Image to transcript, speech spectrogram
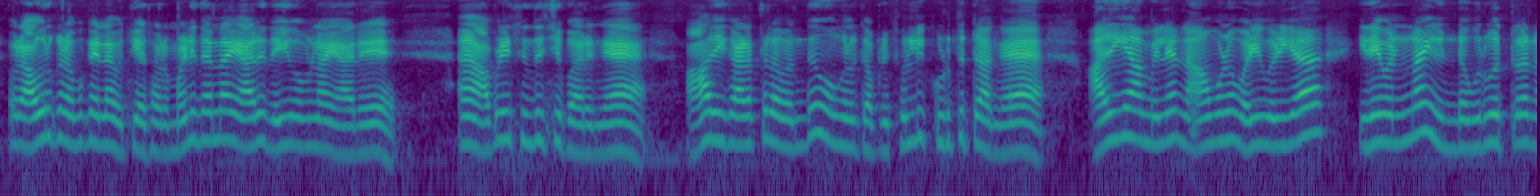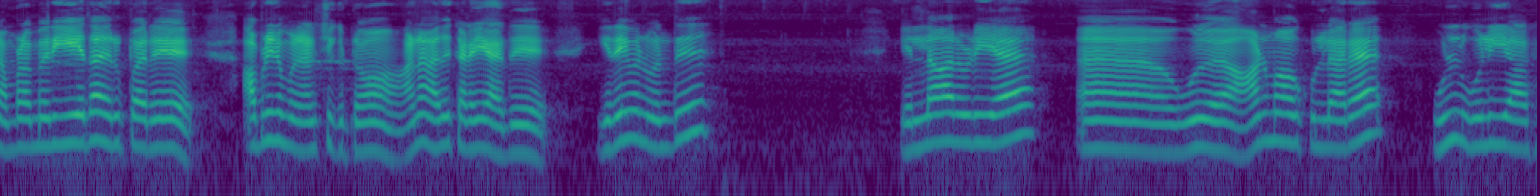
அப்புறம் அவருக்கும் நமக்கும் என்ன வித்தியாசம்? ஒரு மனிதன்னா யார்? தெய்வம்னா யார்? அப்படின்னு சிந்திச்சு பாருங்கள் ஆதி காலத்தில் வந்து உங்களுக்கு அப்படி சொல்லி கொடுத்துட்டாங்க. அறியாமையில் நாமளும் வழி வழியாக இறைவன்னா இந்த உருவத்தில் நம்மளை மாதிரியே தான் இருப்பார் அப்படின்னு நம்ம நினச்சிக்கிட்டோம். ஆனால் அது கிடையாது. இறைவன் வந்து எல்லாருடைய ஆன்மாவுக்குள்ளார உள் ஒளியாக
